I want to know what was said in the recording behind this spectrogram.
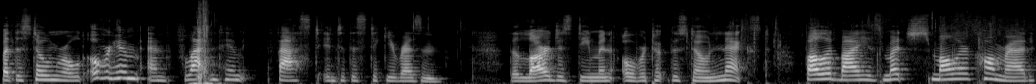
but the stone rolled over him and flattened him fast into the sticky resin. The largest demon overtook the stone next, followed by his much smaller comrade,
